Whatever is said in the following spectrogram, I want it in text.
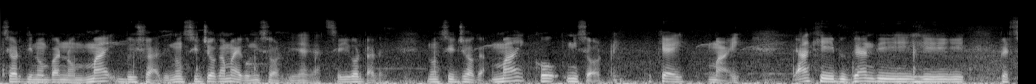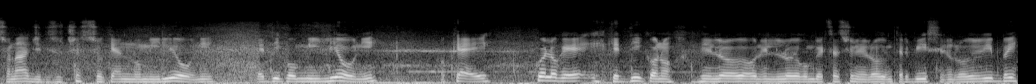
soldi non vanno mai bruciati, non si gioca mai con i soldi, ragazzi, ricordatevi, non si gioca mai con i soldi, ok? Mai. Anche i più grandi personaggi di successo che hanno milioni, e dico milioni, ok? Quello che, che dicono nelle loro, nelle loro conversazioni, nelle loro interviste, nei loro libri,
